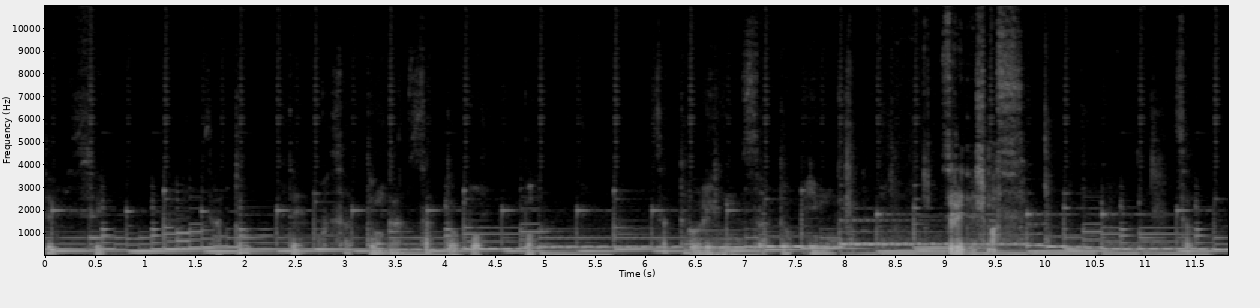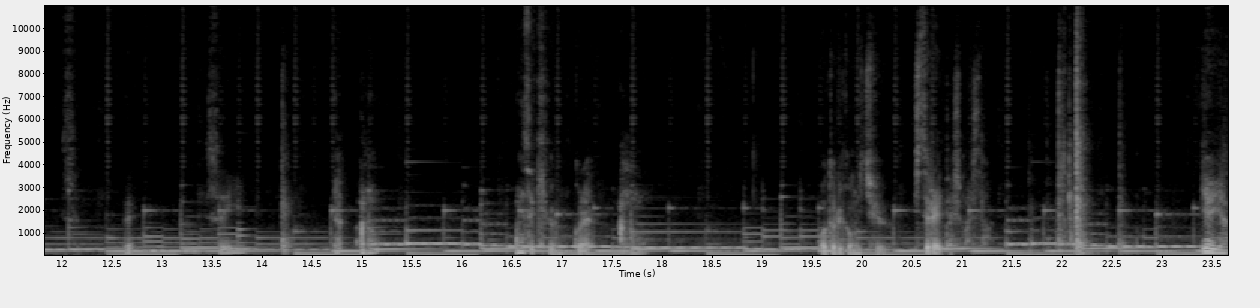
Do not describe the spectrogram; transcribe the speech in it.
すいすい砂糖ってお砂糖が砂糖ぼぼ砂糖りん砂糖芋失礼いたしますさえすいいやあの宮崎くんこれあの踊り込み中失礼いたしましたいやいや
